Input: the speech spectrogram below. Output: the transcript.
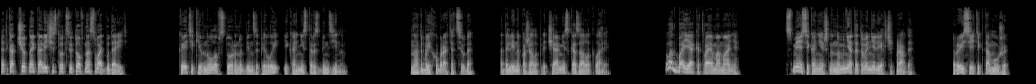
это как четное количество цветов на свадьбу дарить. Кэти кивнула в сторону бензопилы и канистр с бензином. Надо бы их убрать отсюда. Аделина пожала плечами и сказала Кларе. Вот бояка твоя маманя. Смеси, конечно, но мне от этого не легче, правда. Рыси эти к тому же.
